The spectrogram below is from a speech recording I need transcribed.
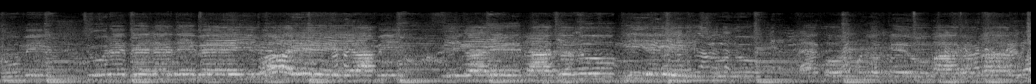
তুমি ছুড়ে ফেলে দিবে ভয়ে। আমি সিগারেট আজ লুকিয়ে শুধু। এখন তো কেউ করে না।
